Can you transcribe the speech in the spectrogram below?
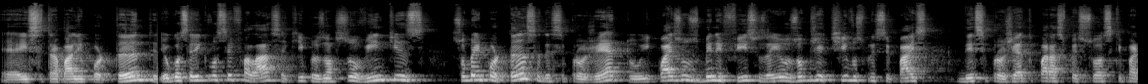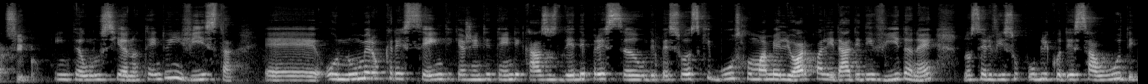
é, esse trabalho importante. Eu gostaria que você falasse aqui para os nossos ouvintes sobre a importância desse projeto e quais os benefícios aí, os objetivos principais desse projeto para as pessoas que participam? Então, Luciano, tendo em vista é, o número crescente que a gente tem de casos de depressão, de pessoas que buscam uma melhor qualidade de vida, né, no serviço público de saúde,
